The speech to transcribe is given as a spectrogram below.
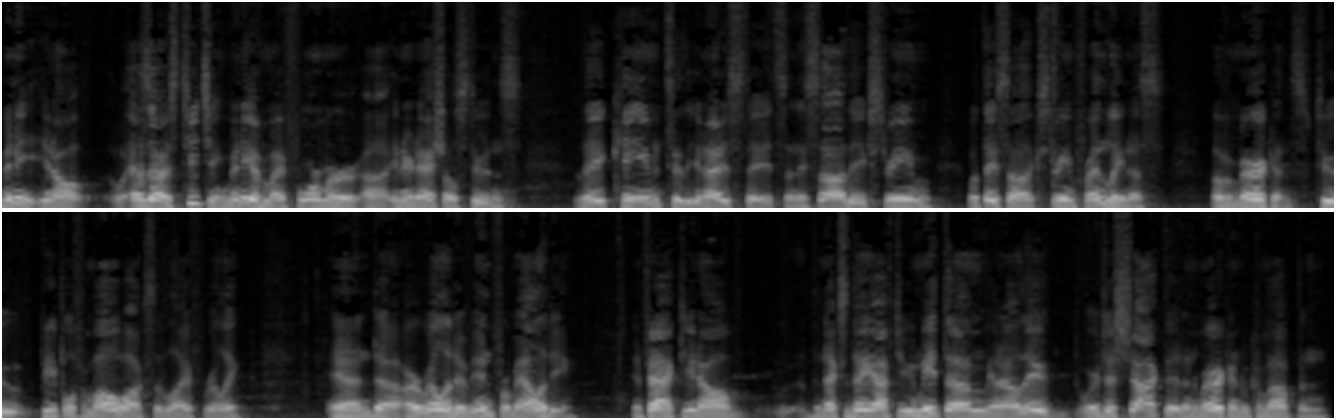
many, you know, as I was teaching, many of my former uh, international students, they came to the United States and they saw the extreme, what they saw, extreme friendliness of Americans to people from all walks of life, really, and uh, our relative informality. In fact, you know, the next day after you meet them, you know, they were just shocked that an American would come up and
